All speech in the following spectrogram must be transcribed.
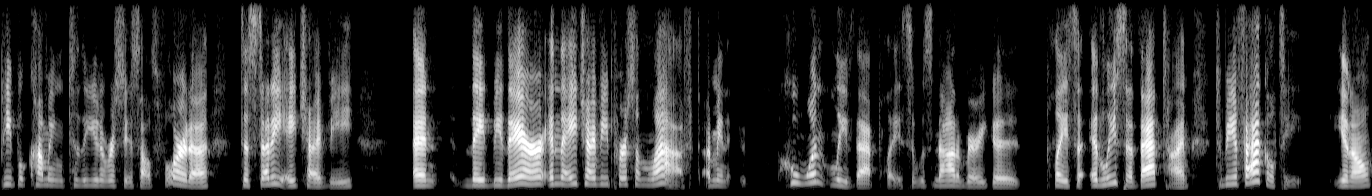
people coming to the University of South Florida to study HIV and they'd be there and the HIV person left. I mean, who wouldn't leave that place? It was not a very good place at least at that time to be a faculty, you know?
